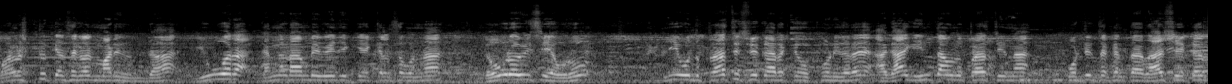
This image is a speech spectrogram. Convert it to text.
ಭಾಳಷ್ಟು ಕೆಲಸಗಳನ್ನು ಮಾಡಿದ್ರಿಂದ ಇವರ ಕನ್ನಡಾಂಬೆ ವೇದಿಕೆಯ ಕೆಲಸವನ್ನು ಗೌರವಿಸಿ ಅವರು ಈ ಒಂದು ಪ್ರಾಸ್ತಿ ಸ್ವೀಕಾರಕ್ಕೆ ಒಪ್ಕೊಂಡಿದ್ದಾರೆ. ಹಾಗಾಗಿ ಇಂಥ ಒಂದು ಪ್ರಾಸ್ತಿಯನ್ನು ಕೊಟ್ಟಿರ್ತಕ್ಕಂಥ ರಾಜಶೇಖರ್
